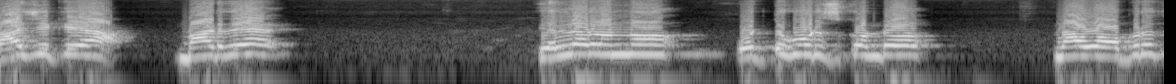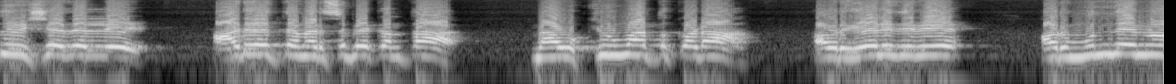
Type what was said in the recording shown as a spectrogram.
ರಾಜಕೀಯ ಮಾಡದೆ ಎಲ್ಲರನ್ನು ಒಟ್ಟುಗೂಡಿಸಿಕೊಂಡು ನಾವು ಅಭಿವೃದ್ಧಿ ವಿಷಯದಲ್ಲಿ ಆಡಳಿತ ನಡೆಸಬೇಕಂತ ನಾವು ಕಿವಿಮಾತು ಕೂಡ ಅವ್ರಿಗೆ ಹೇಳಿದೀವಿ ಅವ್ರ ಮುಂದೇನು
